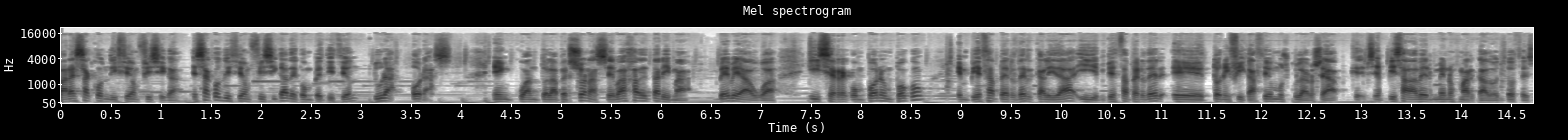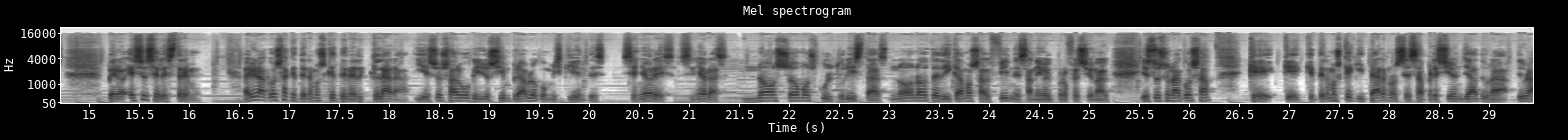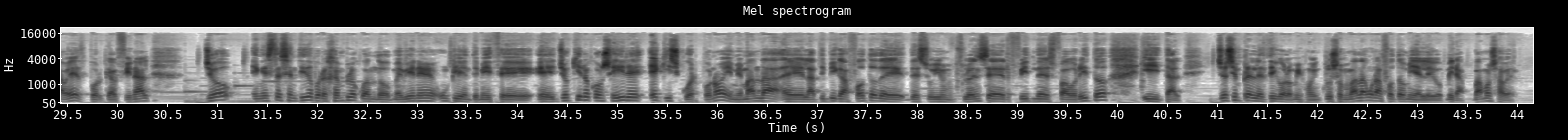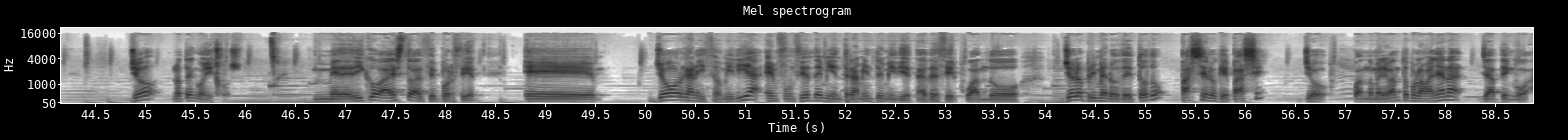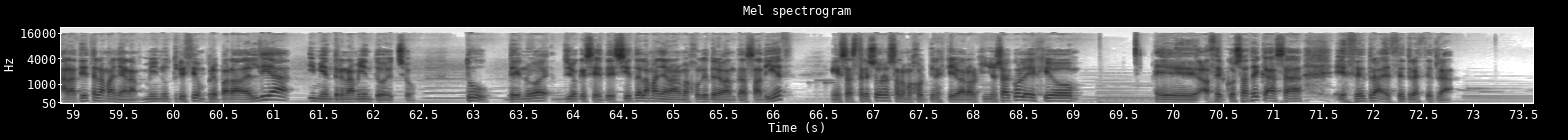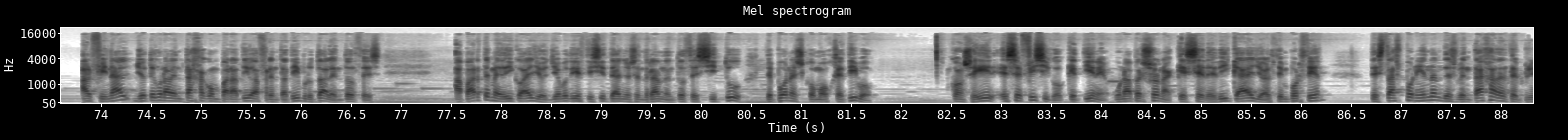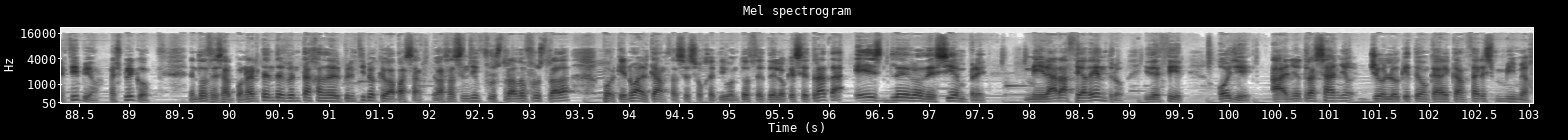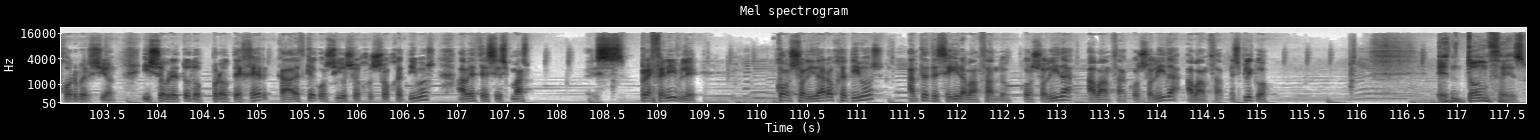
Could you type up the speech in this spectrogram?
para esa condición física. Esa condición física de competición dura horas. En cuanto la persona se baja de tarima, bebe agua y se recompone un poco, empieza a perder calidad y empieza a perder eh, tonificación muscular, o sea, que se empieza a ver menos marcado. Entonces, pero eso es el extremo. Hay una cosa que tenemos que tener clara y eso es algo que yo siempre hablo con mis clientes. Señores, señoras, no somos culturistas, no nos dedicamos al fitness a nivel profesional. Y esto es una cosa que, que, tenemos que quitarnos esa presión ya de una, de una vez, porque al final yo, en este sentido, por ejemplo, cuando me viene un cliente y me dice, eh, yo quiero conseguir X cuerpo, ¿no? Y me manda eh, la típica foto de, su influencer fitness favorito y tal. Yo siempre les digo lo mismo, incluso me mandan una foto mía y le digo, mira, vamos a ver, yo no tengo hijos, me dedico a esto al 100%. Eh, yo organizo mi día en función de mi entrenamiento y mi dieta. Es decir, cuando yo lo primero de todo, pase lo que pase, yo cuando me levanto por la mañana ya tengo a las 10 de la mañana mi nutrición preparada del día y mi entrenamiento hecho. Tú, de yo qué sé, de 7 de la mañana a lo mejor que te levantas a 10, en esas 3 horas a lo mejor tienes que llevar a los niños al colegio, eh, hacer cosas de casa, etcétera, etcétera, etcétera. Al final yo tengo una ventaja comparativa frente a ti brutal, entonces, aparte me dedico a ello, llevo 17 años entrenando, entonces si tú te pones como objetivo conseguir ese físico que tiene una persona que se dedica a ello al 100%, te estás poniendo en desventaja desde el principio. ¿Me explico? Entonces, al ponerte en desventaja desde el principio, ¿qué va a pasar? Te vas a sentir frustrado o frustrada porque no alcanzas ese objetivo. Entonces, de lo que se trata es de lo de siempre. Mirar hacia adentro y decir, oye, año tras año, yo lo que tengo que alcanzar es mi mejor versión. Y sobre todo, proteger cada vez que consigo esos objetivos. A veces es más es preferible consolidar objetivos antes de seguir avanzando. Consolida, avanza, consolida, avanza. ¿Me explico? Entonces,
